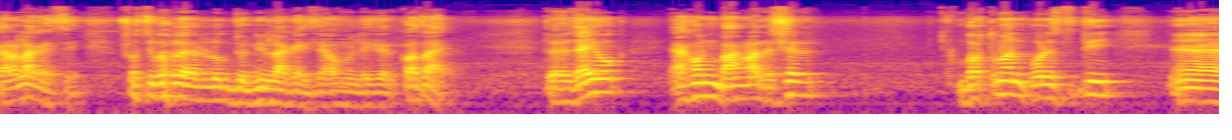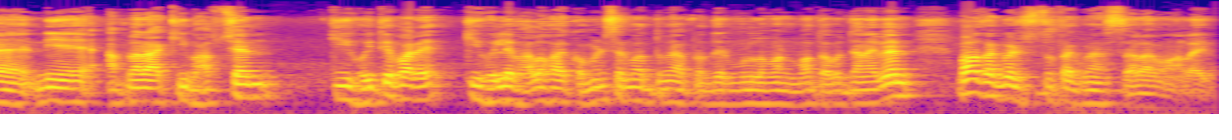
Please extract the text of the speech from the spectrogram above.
কারা লাগাইছে? সচিবালয়ের লোকজনই লাগাইছে আওয়ামী লীগের কথায়। তো যাই হোক, এখন বাংলাদেশের বর্তমান পরিস্থিতি নিয়ে আপনারা কি ভাবছেন, কি হইতে পারে, কি হইলে ভালো হয় কমেন্টসের মাধ্যমে আপনাদের মূল্যবান মতামত জানাবেন। ভালো থাকবেন, সুস্থ থাকবেন, আসসালামু আলাইকুম।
